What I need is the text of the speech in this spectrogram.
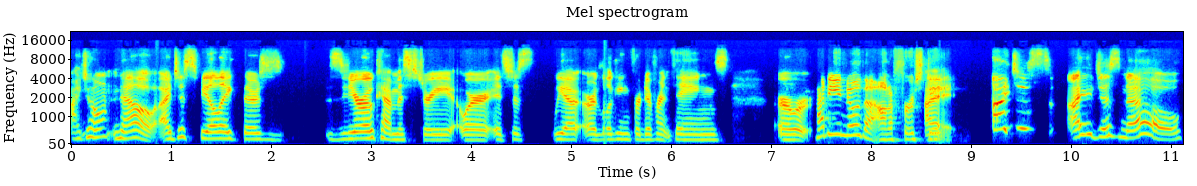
I don't know. I just feel like there's zero chemistry, or it's just we are looking for different things. Or how do you know that on a first date? I, I just I just know.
